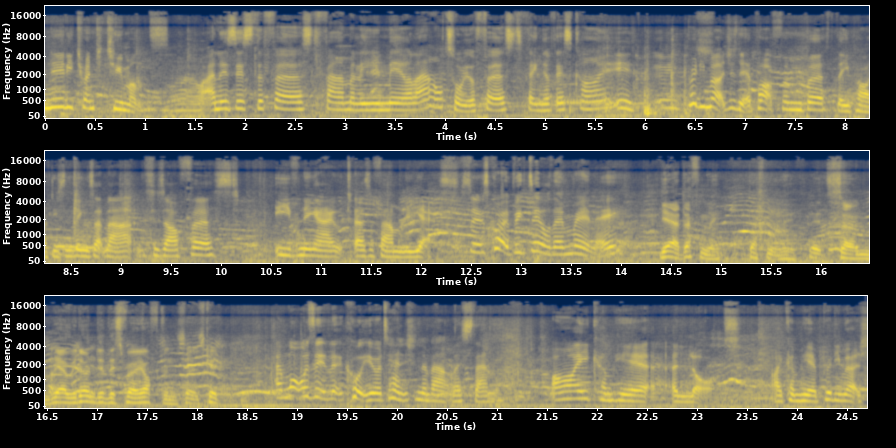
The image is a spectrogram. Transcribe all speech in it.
nearly 22 months. Wow. And is this the first family meal out or your first thing of this kind? It is I mean, pretty much, isn't it? Apart from birthday parties and things like that, this is our first evening out as a family. Yes. So it's quite a big deal then, really. Yeah, definitely, definitely. It's um, yeah, we don't do this very often, so it's good. And what was it that caught your attention about this then? I come here a lot. I come here pretty much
